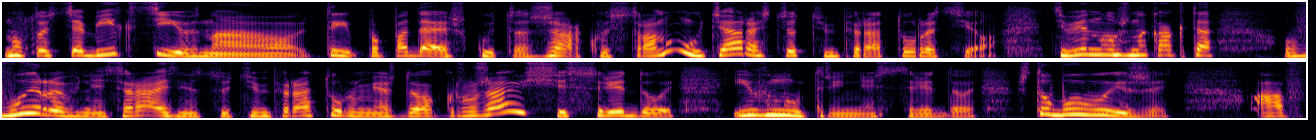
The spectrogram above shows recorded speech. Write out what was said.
Ну, то есть объективно ты попадаешь в какую-то жаркую страну, у тебя растет температура тела. Тебе нужно как-то выровнять разницу температуры между окружающей средой и внутренней средой, чтобы выжить. А в,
